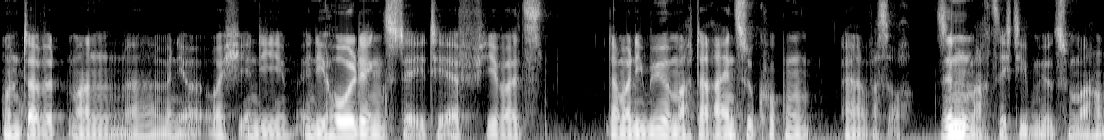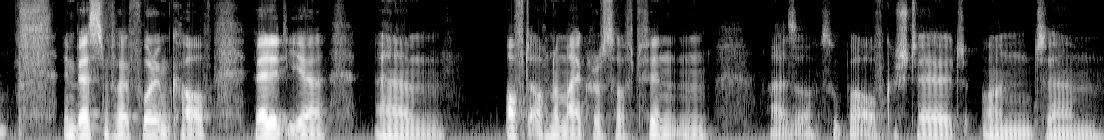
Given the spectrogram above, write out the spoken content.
Und da wird man, äh, wenn ihr euch in die, in die Holdings der ETF jeweils da mal die Mühe macht, da reinzugucken, äh, was auch Sinn macht, sich die Mühe zu machen, im besten Fall vor dem Kauf, werdet ihr ähm, oft auch eine Microsoft finden. Also super aufgestellt und ähm,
